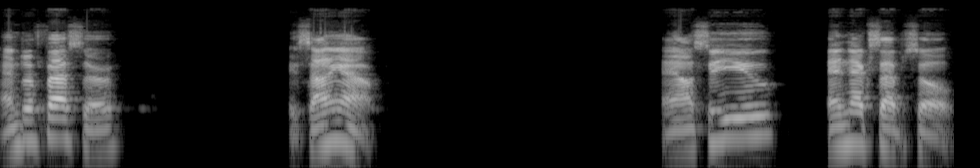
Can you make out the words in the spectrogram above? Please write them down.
and professor is signing out. And I'll see you in next episode.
